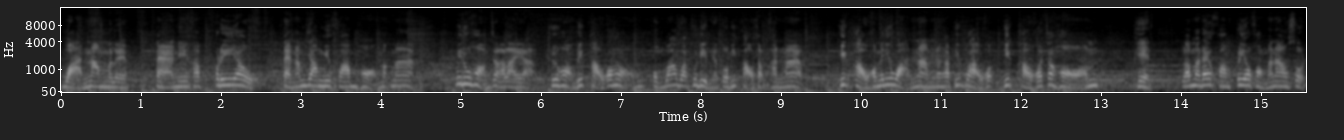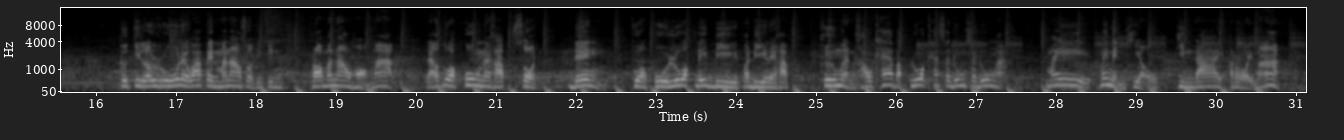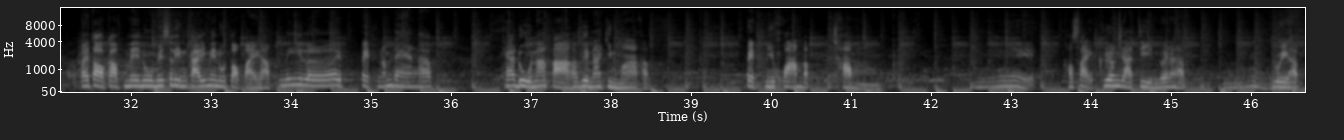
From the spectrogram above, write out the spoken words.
หวานนำมาเลย แต่อันนี้ครับเปรี้ยว แต่น้ำยำมีความหอมมากๆ ไม่รู้หอมจากอะไรอะ คือหอมพริกเผาก็หอม ผมว่าวัตถุดิบเนี่ยตัวพริกเผาสำคัญมาก พริกเผาเขาไม่ได้หวานนำนะครับ พริกเผาเขาพริกเผาเขาจะหอม เผ็ด แล้วมาได้ความเปรี้ยวของมะนาวสด คือกินแล้วรู้เลยว่าเป็นมะนาวสดจริงๆ เพราะมะนาวหอมมาก แล้วตัวกุ้งนะครับ สดเด้ง ถั่วพูลวกได้ดีพอดีเลยครับ คือเหมือนเขาแค่แบบลวกแค่สะดุ้งสะดุ้งอะไม่ไม่เหม็นเขียวกินได้อร่อยมาก ไปต่อกับเมนูมิชลินไกด์เมนูต่อไปครับ นี่เลยเป็ดน้ำแดงครับ แค่ดูหน้าตาก็คือน่ากินมากครับ เป็ดมีความแบบฉ่ำนี่ เขาใส่เครื่องยาจีนด้วยนะครับอืมลุยครับ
